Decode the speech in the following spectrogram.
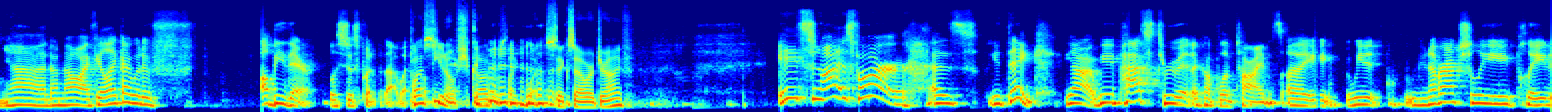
yeah, I don't know. I feel like I would have I'll be there. Let's just put it that way. Plus you know there. chicago's like what six hour drive It's not as far as you'd think. Yeah, we passed through it a couple of times. I we we've never actually played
